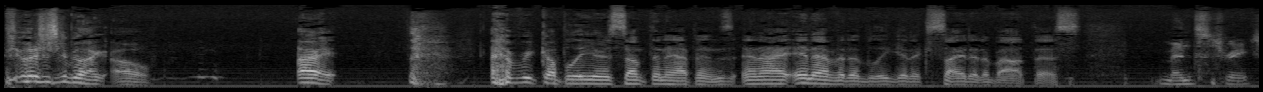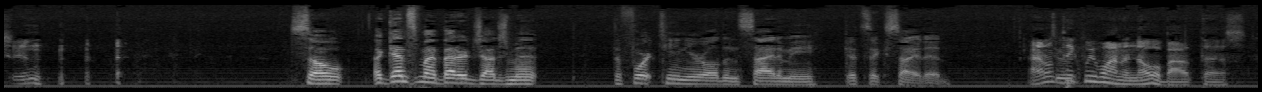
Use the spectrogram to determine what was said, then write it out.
People are just gonna be like, "Oh, all right." Every couple of years, something happens, and I inevitably get excited about this. Menstruation. So, against my better judgment, the 14-year-old inside of me gets excited. I don't Dude. think we want to know about this.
